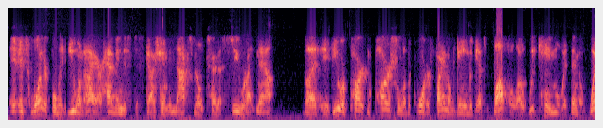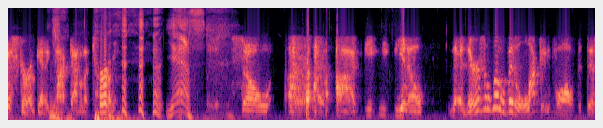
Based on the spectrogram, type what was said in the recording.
It's wonderful that you and I are having this discussion in Knoxville, Tennessee right now. But if you were part and parcel of a quarterfinal game against Buffalo, we came within a whisker of getting knocked out of the tournament. yes. So, uh, you, you know, there's a little bit of luck involved at this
